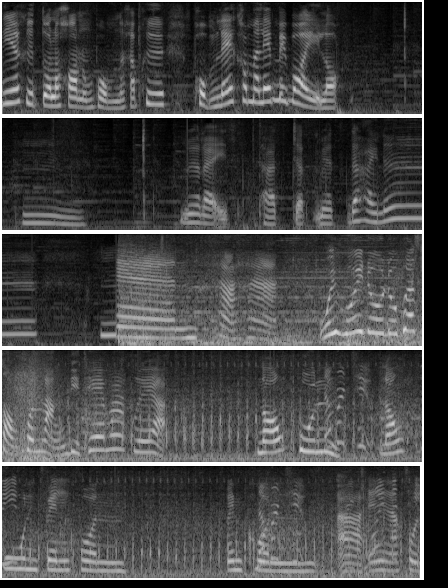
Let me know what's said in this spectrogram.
นี่ก็คือตัวละครของผมนะครับ คือผมเล่นเข้ามาเล่นไม่บ่อยหรอก อืม เมื่อไหรทัดจัดเม็ดได้นะแมนฮ่าฮ่าอุ้ยหุยดูดูเพื่อนสองคนหลังดิเท่มากเลยอะน้องพุน Number two. น้องปูนเป็นคน เป็นคน อ่าไอ้นี่นะคน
